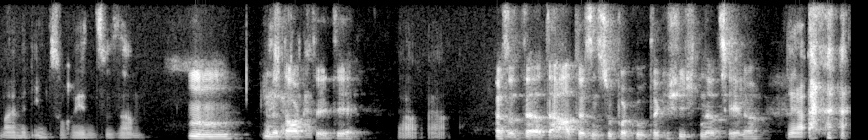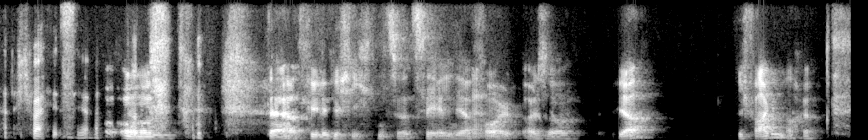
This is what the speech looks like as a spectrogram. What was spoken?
mal mit ihm zu reden zusammen. Mhm. Eine taugt Idee. Ja, ja. Also der, der Arthur ist ein super guter Geschichtenerzähler. Ja, ich weiß, ja. Und der hat viele Geschichten zu erzählen, ja, ja. voll. Also, ja, ich frage ihn nachher.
